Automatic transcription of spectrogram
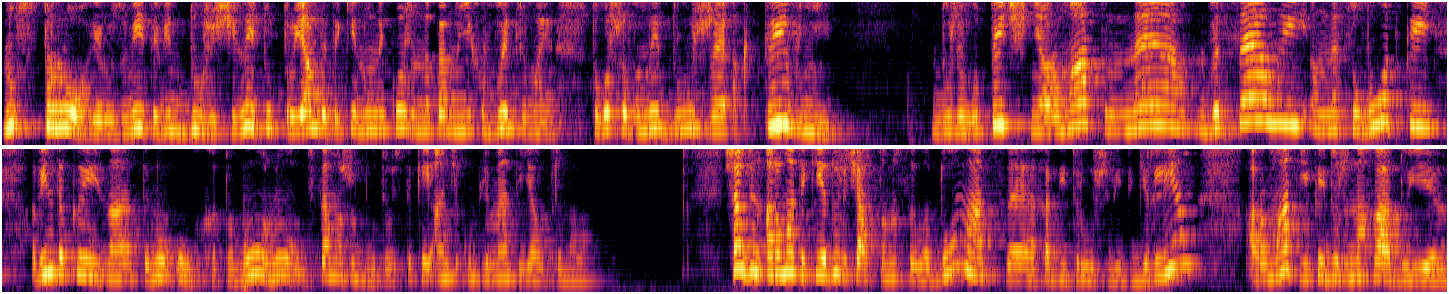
ну, строгий, розумієте? Він дуже щільний. Тут троянди такі, ну, не кожен, напевно, їх витримає, тому що вони дуже активні, дуже готичні. Аромат не веселий, не солодкий. А Він такий, знаєте, ну, ух, тому ну, все може бути. Ось такий антикомплімент я отримала. Ще один аромат, який я дуже часто носила вдома, це Habit Rouge від Guerlain. Аромат, який дуже нагадує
